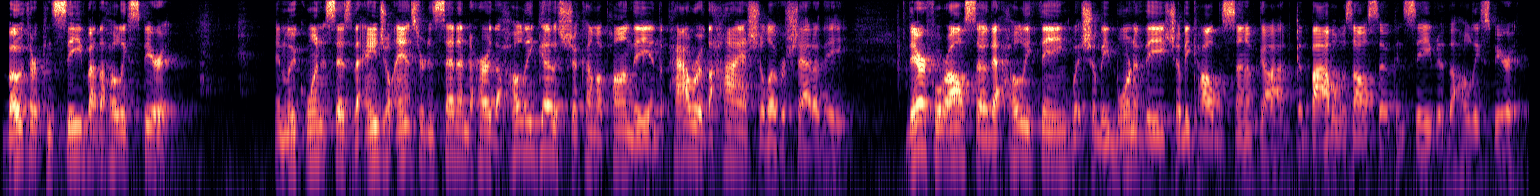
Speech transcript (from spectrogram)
Both are conceived by the Holy Spirit. In Luke 1, it says, The angel answered and said unto her, The Holy Ghost shall come upon thee, and the power of the highest shall overshadow thee. Therefore also that holy thing which shall be born of thee shall be called the Son of God. The Bible was also conceived of the Holy Spirit.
